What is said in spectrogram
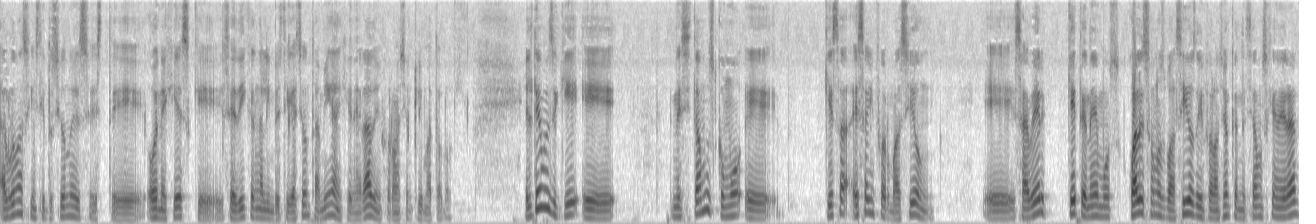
algunas instituciones, este, ONGs que se dedican a la investigación también han generado información climatológica. El tema es de que necesitamos como que esa, esa información, saber qué tenemos, cuáles son los vacíos de información que necesitamos generar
